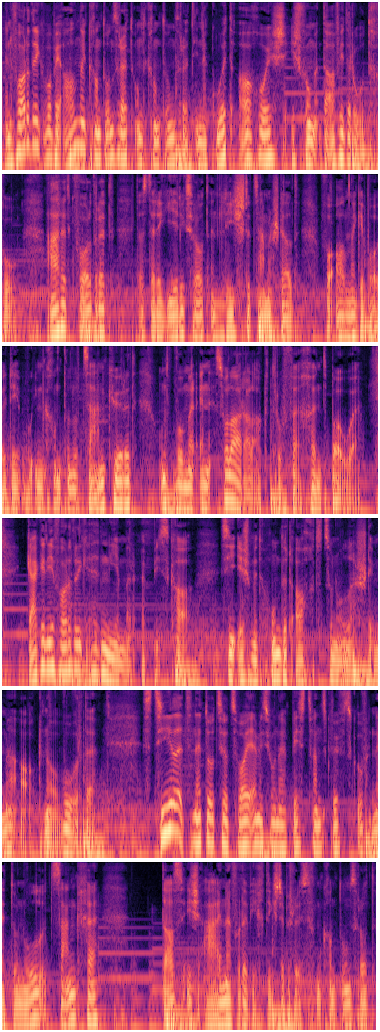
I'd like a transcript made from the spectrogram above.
Eine Forderung, die bei allen Kantonsräten und Kantonsrätinnen gut angekommen ist, ist von David Roth gekommen. Er hat gefordert, dass der Regierungsrat eine Liste zusammenstellt von allen Gebäuden, die im Kanton Luzern gehören und wo man eine Solaranlage drauf bauen könnte. Gegen diese Forderung hat niemand etwas gehabt. Sie ist mit 108 zu 0 Stimmen angenommen worden. Das Ziel, die Netto-CO2-Emissionen bis 2050 auf Netto Null zu senken, das ist einer der wichtigsten Beschlüsse vom Kantonsrat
